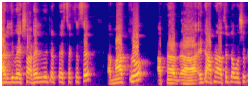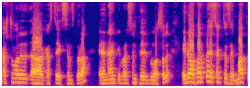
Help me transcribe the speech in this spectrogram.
আট জিবি একশো আঠাশ জিবি এটার প্রাইস থাকতেছে মাত্র আপনার এটা আপনার আসেটটা অবশ্যই কাস্টমারের কাছ থেকে এক্সচেঞ্জ করা। এটা নাইনটি পার্সেন্ট ফ্রেশ লস হলে। এটা অফার প্রাইস থাকতেছে মাত্র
